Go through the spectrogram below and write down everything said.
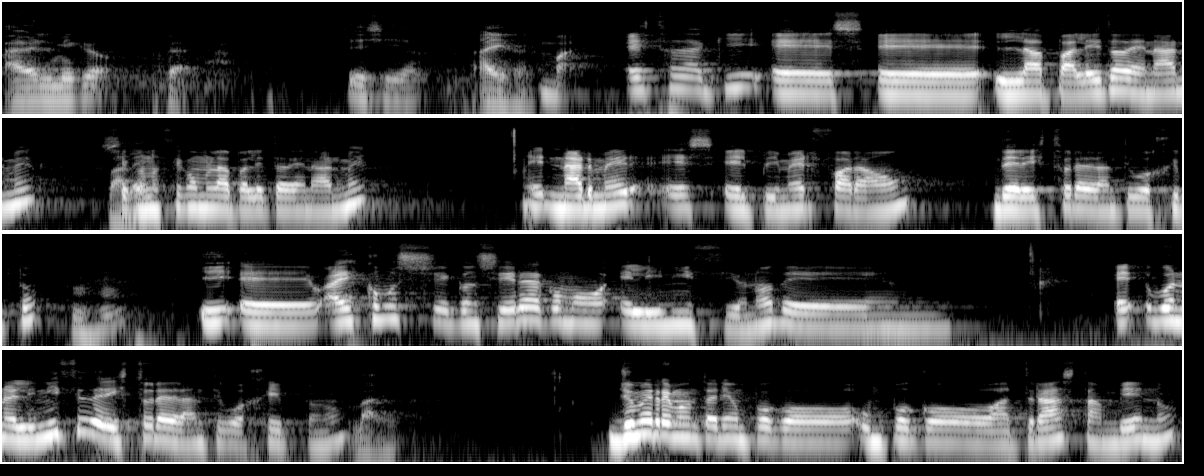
A ver el micro. Espera, Sí, sí, ya. Ahí está. Vale. Esta de aquí es eh, la paleta de Narmer. Se Vale. conoce como la paleta de Narmer. Eh, Narmer es el primer faraón de la historia del Antiguo Egipto. Ujú. Y eh, ahí es como se considera como el inicio, ¿no? De, mm, eh, bueno, el inicio de la historia del Antiguo Egipto, ¿no? Vale. Yo me remontaría un poco, un poco atrás también, ¿no?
